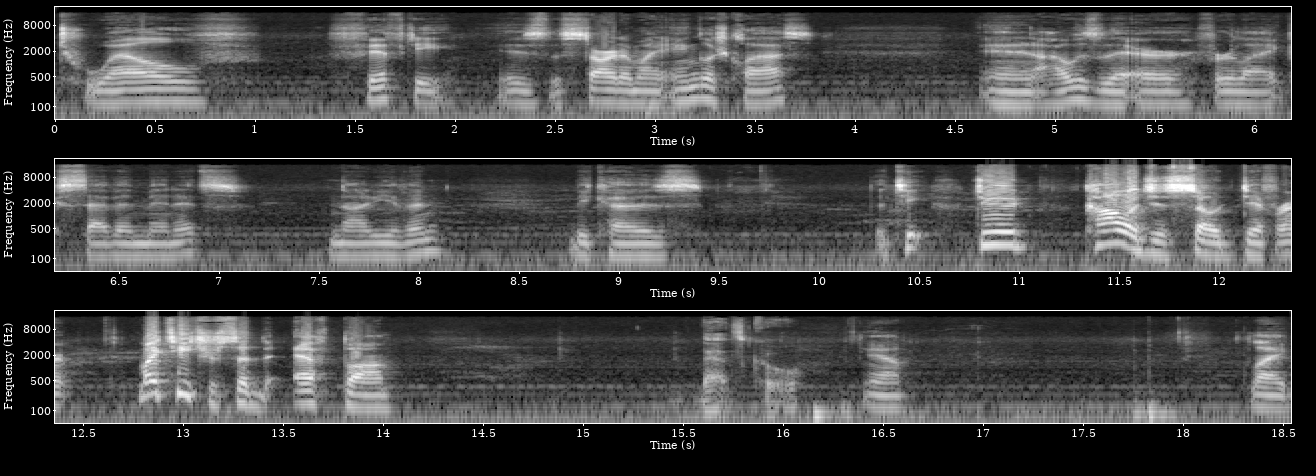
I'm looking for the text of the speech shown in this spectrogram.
12:50 is the start of my English class, and I was there for like seven minutes, not even, because the te- dude, college is so different. My teacher said the f bomb. That's cool. Yeah. Like,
